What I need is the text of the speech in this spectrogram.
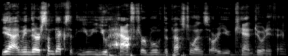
Yeah, I mean there are some decks that you you have to remove the pestilence or you can't do anything.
